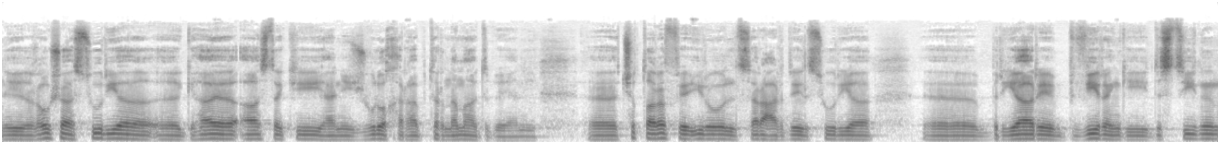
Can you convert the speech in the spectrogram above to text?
Yanî rewşa Sûriye gihaye astekî yanî ji wilo xerabtir nema dibe. Yanî çi terefê îro li ser erdê li Sûriye biryarê bi vî rengî distînin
